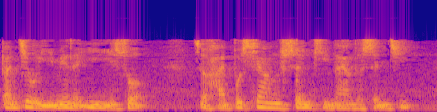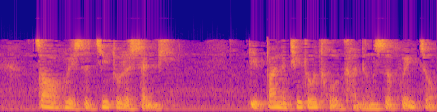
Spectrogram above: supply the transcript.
但就一面的意义说，这还不像身体那样的生机。教会是基督的身体，一般的基督徒可能是会众，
